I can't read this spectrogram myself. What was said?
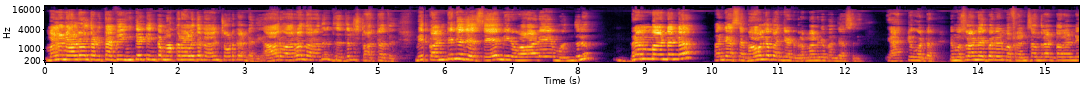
మళ్ళీ నాలుగు రోజుల తర్వాత తవ్వి ఇంతటి ఇంకా మొక్క రాలేదంటే అలా చూడకండి అది. ఆరు వారాల తర్వాత రిజల్ట్ స్టార్ట్ అవుతుంది. మీరు కంటిన్యూ చేస్తే మీరు వాడే మందులు బ్రహ్మాండంగా పనిచేస్తాయి. మామూలుగా పనిచేయండి బ్రహ్మాండంగా పనిచేస్తుంది. యాక్టివ్గా ఉంటారు. నేను ముసలాండి అయిపోయినాను మా ఫ్రెండ్స్ అందరూ అంటారండి.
